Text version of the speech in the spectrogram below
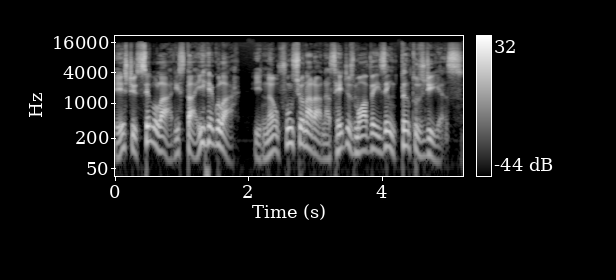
este celular está irregular e não funcionará nas redes móveis em tantos dias.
